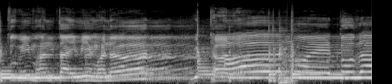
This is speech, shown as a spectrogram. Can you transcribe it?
तुम्ही म्हणताय मी म्हणत विठ्ठल. तुझा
